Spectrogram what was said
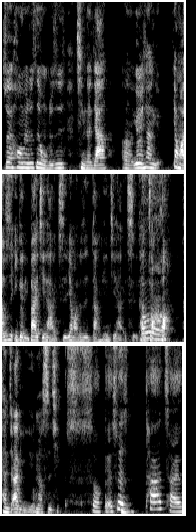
所以后面就是我们就是请人家，嗯，有点像，要么就是一个礼拜接他一次，要么就是当天接他一次，看状况，啊、看家里有没有事情。OK，所以他才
